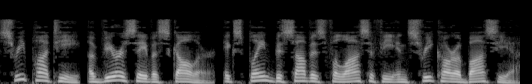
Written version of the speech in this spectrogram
Sripati, a Virasaiva scholar, explained Basava's philosophy in Srikara Bhasya,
